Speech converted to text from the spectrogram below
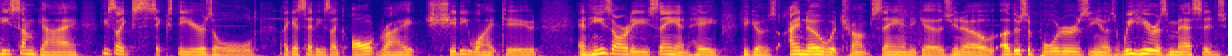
He's some guy. He's like 60 years old. Like I said, he's like alt right, shitty white dude. And he's already saying, hey, he goes, I know what Trump's saying. He goes, you know, other supporters, you know, as we hear his message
